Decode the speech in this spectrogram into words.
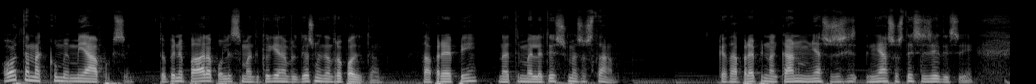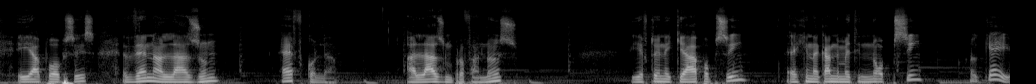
όταν ακούμε μία άποψη, το οποίο είναι πάρα πολύ σημαντικό για να βελτιώσουμε την ανθρωπότητα, θα πρέπει να τη μελετήσουμε σωστά. Και θα πρέπει να κάνουμε μια σωστή, μια σωστή συζήτηση. Οι απόψεις δεν αλλάζουν εύκολα. Αλλάζουν προφανώς. Γι' αυτό είναι και άποψη. Έχει να κάνει με την όψη. OK. Okay.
